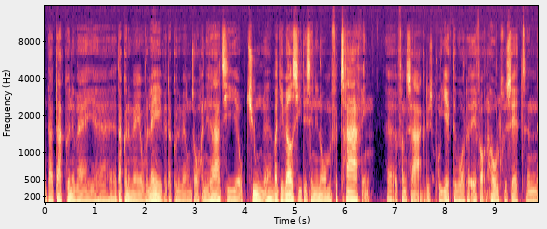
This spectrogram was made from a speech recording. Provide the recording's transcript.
daar, daar, kunnen wij, daar kunnen wij overleven, daar kunnen wij onze organisatie op tunen. Wat je wel ziet is een enorme vertraging van zaken. Dus projecten worden even on hold gezet. En,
